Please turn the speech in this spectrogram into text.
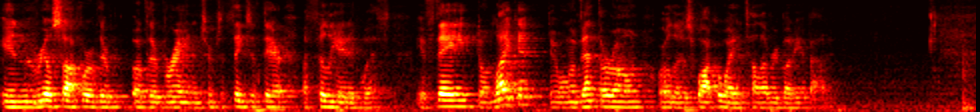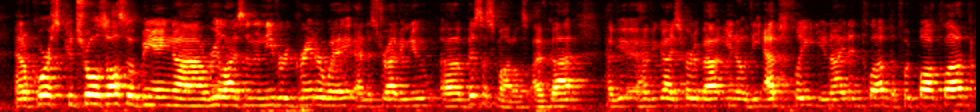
in the real software of their, of their brain in terms of things that they're affiliated with. If they don't like it, they will invent their own, or they'll just walk away and tell everybody about it. And of course, control is also being uh, realized in an even greater way, and it's driving new uh, business models. I've got, have you, have you guys heard about, you know, the Ebbsfleet United Club, the football club?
